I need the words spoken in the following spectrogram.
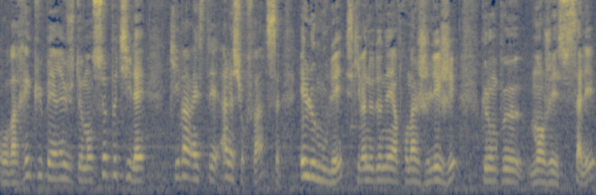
on va récupérer justement ce petit lait qui va rester à la surface et le mouler, ce qui va nous donner un fromage léger que l'on peut manger salé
